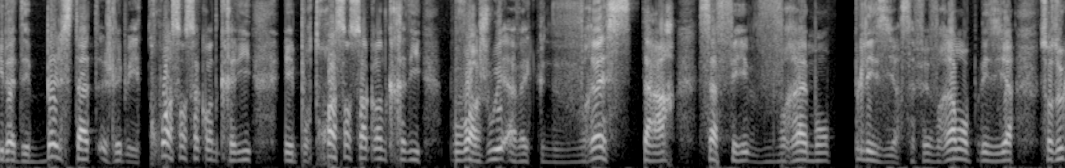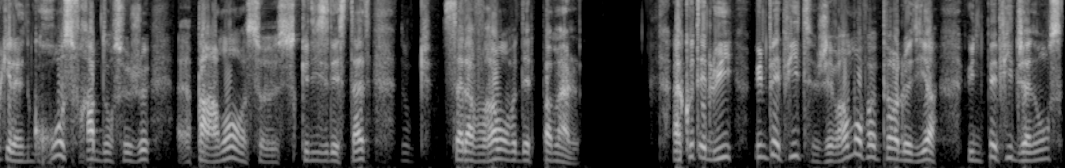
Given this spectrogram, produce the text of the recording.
Il a des belles stats. Je l'ai payé 350 crédits. Et pour 350 crédits, pouvoir jouer avec une vraie star, ça fait vraiment plaisir, ça fait vraiment plaisir, surtout qu'il a une grosse frappe dans ce jeu, apparemment, ce, ce que disaient les stats, donc ça a l'air vraiment d'être pas mal. À côté de lui, une pépite, j'ai vraiment pas peur de le dire, une pépite j'annonce,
